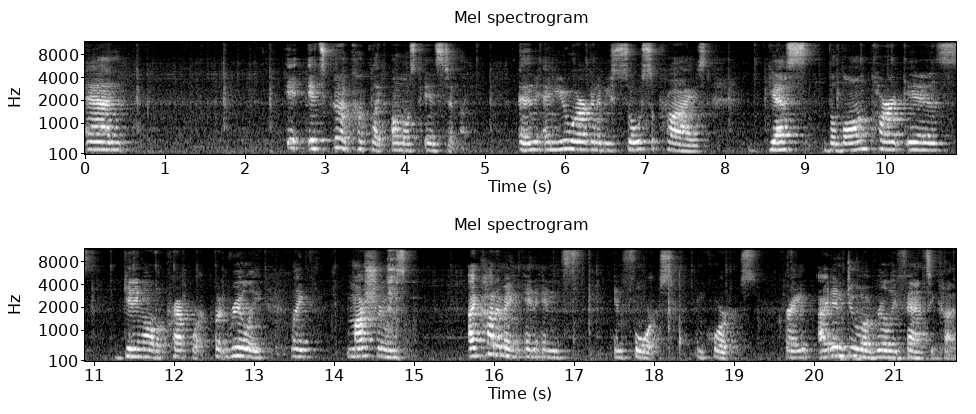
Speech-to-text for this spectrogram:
and it, it's gonna cook like almost instantly. And, and you are gonna be so surprised. Yes, the long part is getting all the prep work, but really, like mushrooms, I cut them in, in, in, in fours, in quarters, right? I didn't do a really fancy cut.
